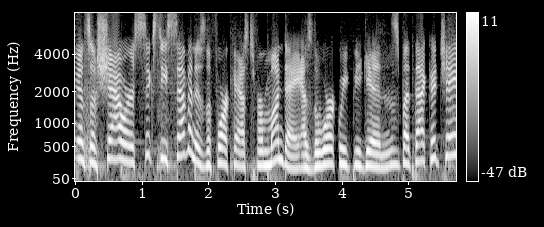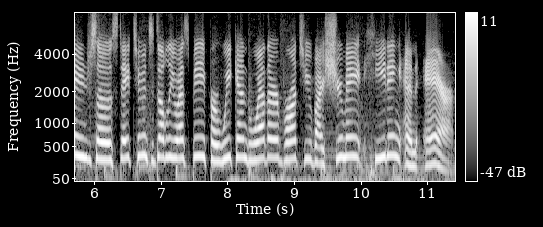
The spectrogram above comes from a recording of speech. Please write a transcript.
Chance of showers 67 is the forecast for Monday as the work week begins, but that could change. So stay tuned to WSB for weekend weather brought to you by Shoemate Heating and Air.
